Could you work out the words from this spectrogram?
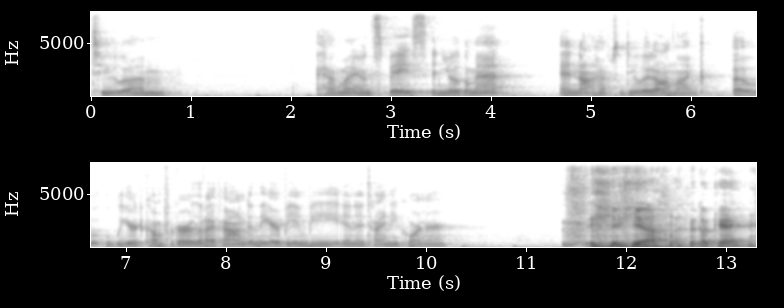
to um, have my own space and yoga mat and not have to do it on like a weird comforter that I found in the Airbnb in a tiny corner. yeah. okay.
